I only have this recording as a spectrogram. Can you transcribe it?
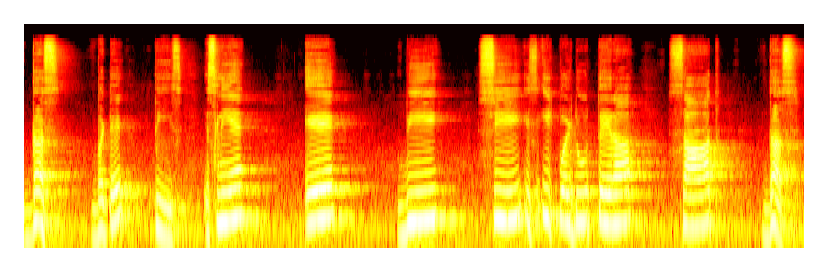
दस बटे तीस। इसलिए A B C is equal to तेरह, सात, दस।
